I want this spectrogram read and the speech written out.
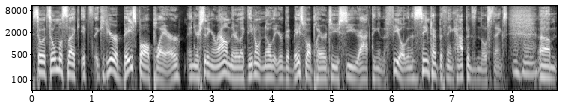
So it's almost like it's like if you're a baseball player and you're sitting around there, like they don't know that you're a good baseball player until you see you acting in the field, and it's the same type of thing happens in those things. Um,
